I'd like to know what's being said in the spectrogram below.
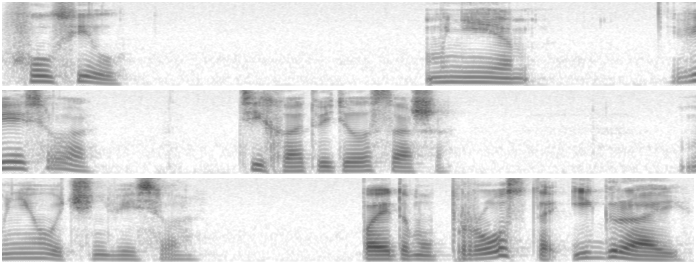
Фулфил. «Мне весело», — тихо ответила Саша. «Мне очень весело. Поэтому просто играй».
